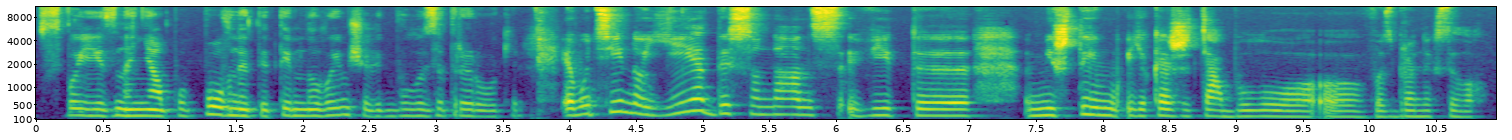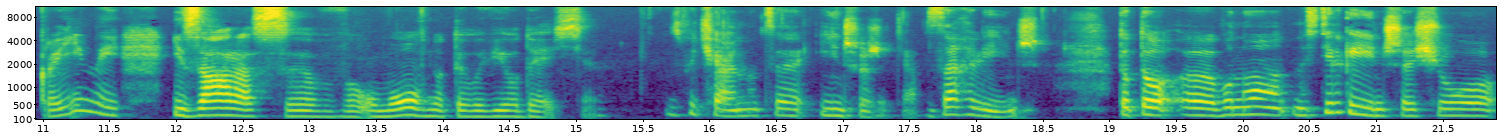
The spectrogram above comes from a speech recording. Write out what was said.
свої знання поповнити тим новим, що відбулося за три роки. Емоційно є дисонанс від е, між тим, яке життя було е, в Збройних силах України, і зараз е, в умовно тиловій Одесі. Звичайно, це інше життя, взагалі інше. Тобто воно настільки інше, що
